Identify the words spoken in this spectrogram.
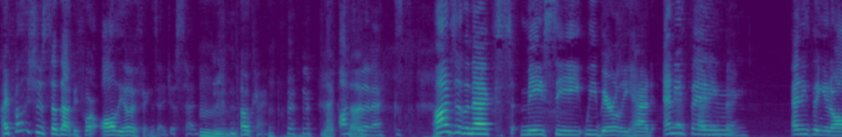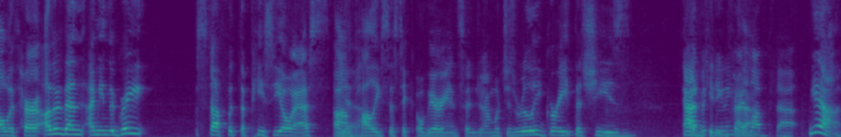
I probably should have said that before all the other things I just said. Mm. Okay. Next On to the next. On to the next. Maci, we barely had anything. Anything. anything at all with her other than I mean the great stuff with the PCOS, um, Yeah. polycystic ovarian syndrome, which is really great that she's advocating, Advocating. for I that. loved that. yeah,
